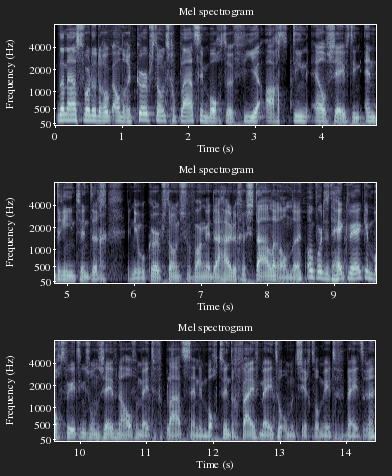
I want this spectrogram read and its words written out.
Daarnaast worden er ook andere curbstones geplaatst in bochten 4, 8, 10, 11, 17 en 23. De nieuwe curbstones vervangen de huidige stalen randen. Ook wordt het hekwerk in bocht 14 zo'n 7,5 meter verplaatst en in bocht 20 5 meter om het zicht wat meer te verbeteren.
